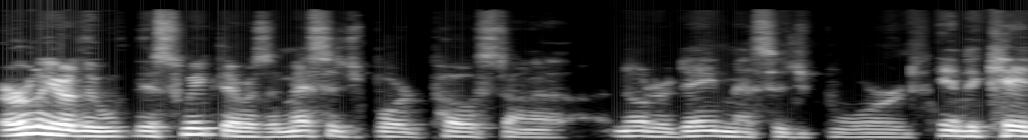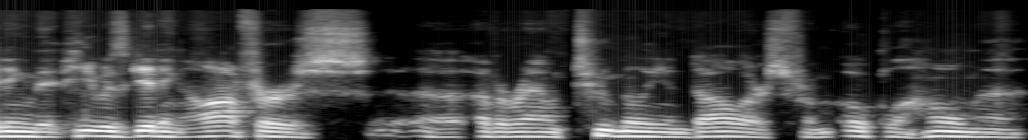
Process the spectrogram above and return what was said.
Earlier this week, there was a message board post on a Notre Dame message board indicating that he was getting offers uh, of around $2 million from Oklahoma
